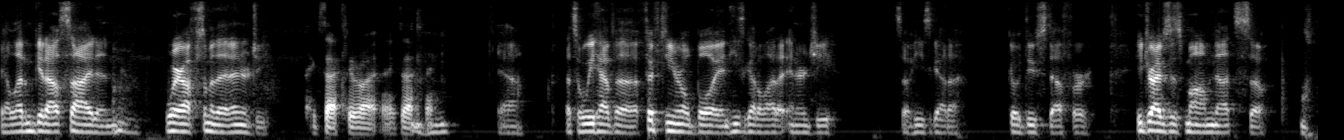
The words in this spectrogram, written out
Yeah. Let them get outside and wear off some of that energy. Exactly right. Exactly. Mm-hmm. Yeah. That's what we have a 15 year old boy and he's got a lot of energy. So he's got to go do stuff or he drives his mom nuts. So.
